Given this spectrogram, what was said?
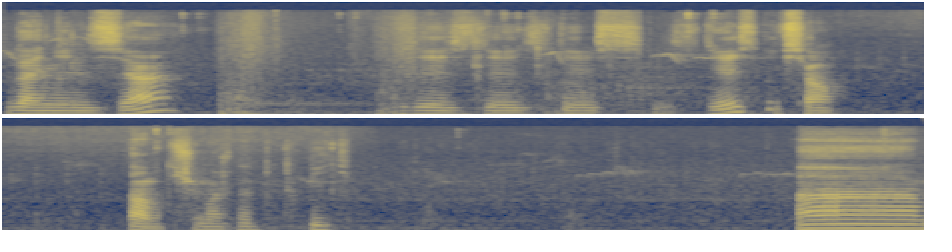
Сюда нельзя. Здесь, здесь, здесь, здесь. И все. Там вот еще можно купить. А,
